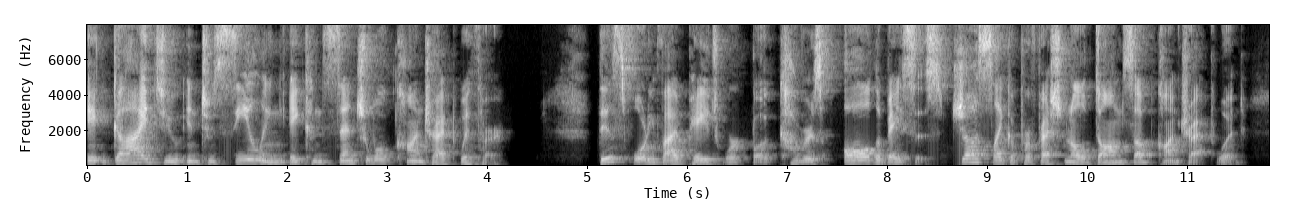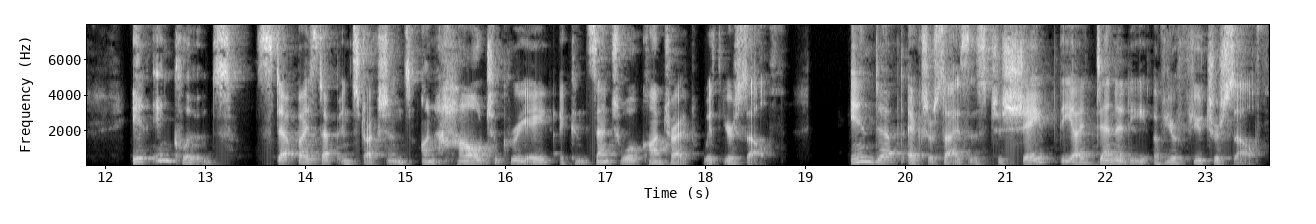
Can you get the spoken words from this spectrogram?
It guides you into sealing a consensual contract with her. This 45 page workbook covers all the bases, just like a professional DOM subcontract would. It includes step by step instructions on how to create a consensual contract with yourself, in depth exercises to shape the identity of your future self,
